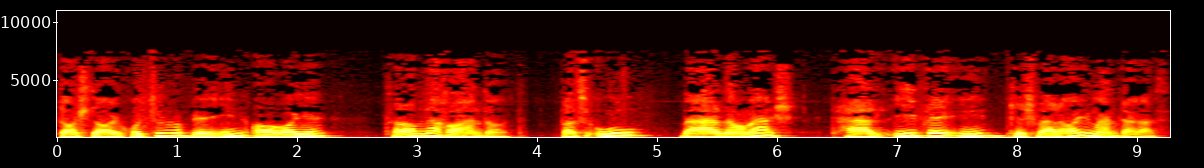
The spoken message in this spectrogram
داشته های خودشون رو به این آقای ترام نخواهند داد. پس او برنامهش تضعیف این کشورهای منطقه است.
